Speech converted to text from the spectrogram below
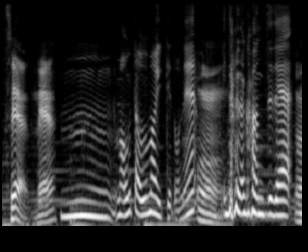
うそうやんね。うーんまあ歌うまいけどうね、ん。みたいな感じで。うんう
